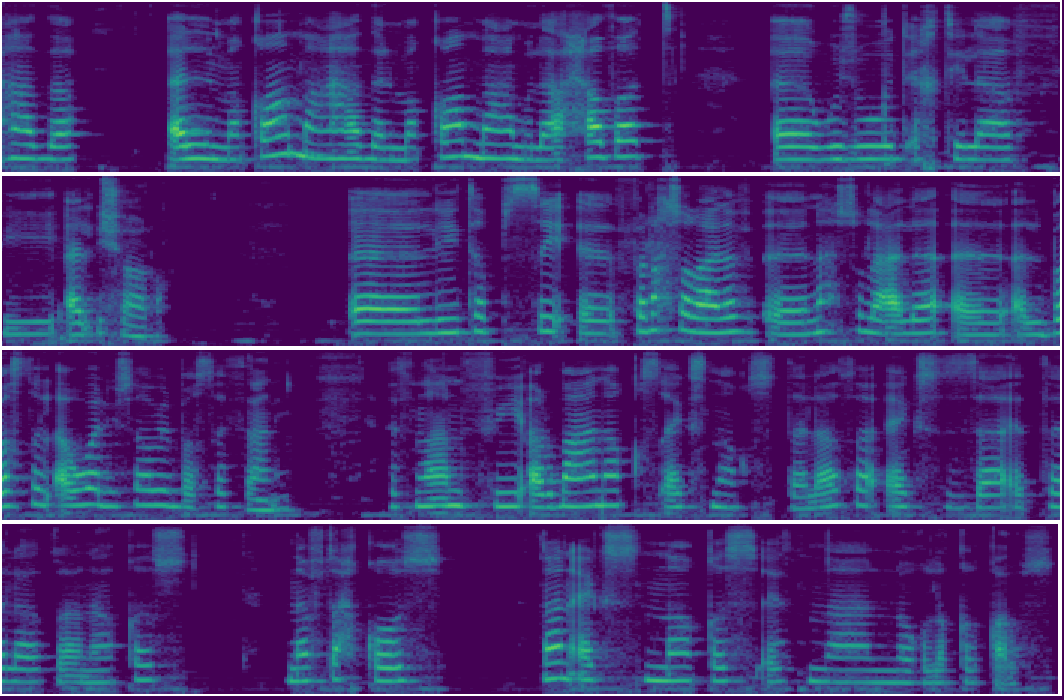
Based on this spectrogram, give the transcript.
هذا المقام مع هذا المقام مع ملاحظة وجود اختلاف في الإشارة. لتبسيط فنحصل على نحصل على البسط الأول يساوي البسط الثاني. اثنان في أربعة ناقص إكس ناقص ثلاثة إكس زائد ثلاثة ناقص نفتح قوس. اثنان إكس ناقص اثنان نغلق القوس.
